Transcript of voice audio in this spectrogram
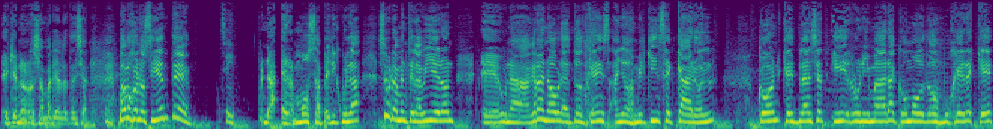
eh, que no nos llamaría la atención. Vamos con lo siguiente. Sí. Una hermosa película, seguramente la vieron, eh, una gran obra de Todd Haynes, año 2015, Carol, con Kate Blanchett y Rooney Mara como dos mujeres que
